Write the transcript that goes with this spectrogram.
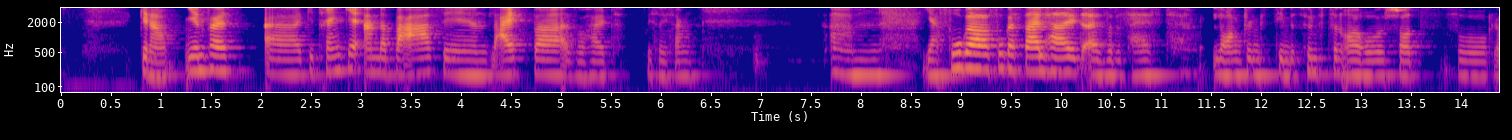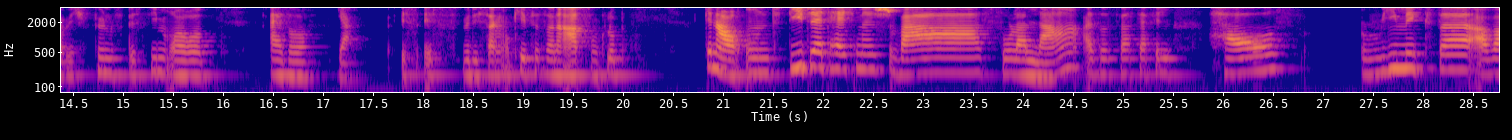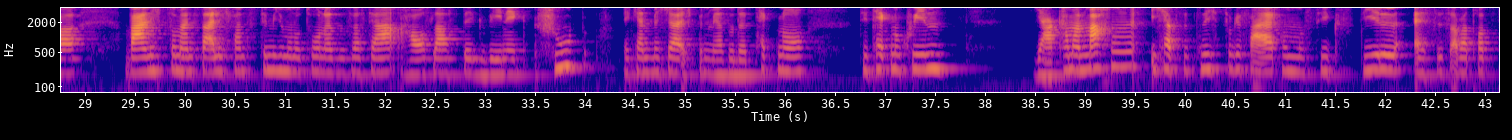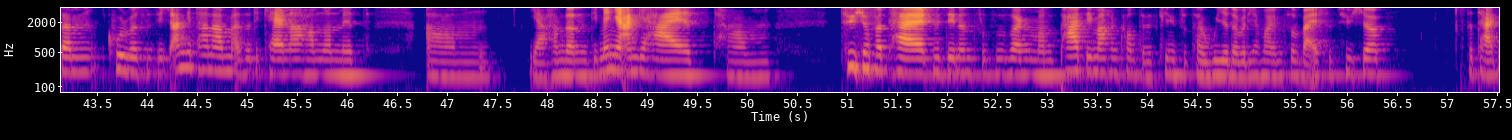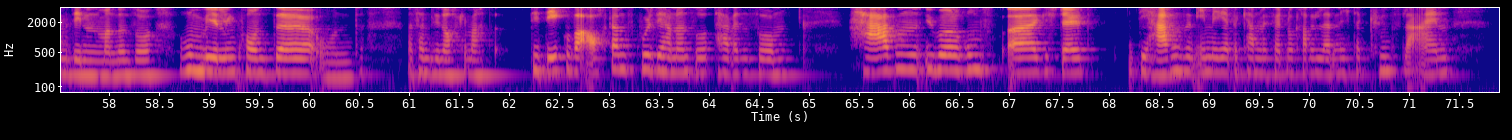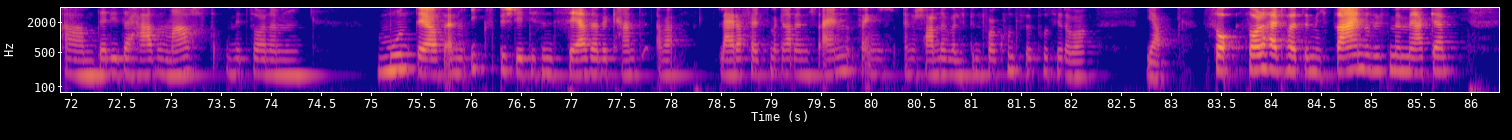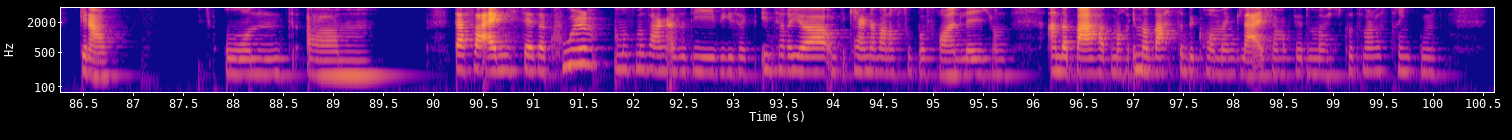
Genau. Jedenfalls, äh, Getränke an der Bar sind leistbar, also halt, wie soll ich sagen, ähm, ja, Foga-Style halt. Also das heißt, Longdrinks 10 bis 15 Euro, Shots so, glaube ich, 5 bis 7 Euro. Also ja, ist, ist würde ich sagen, okay für so eine Art von Club. Genau, und DJ-technisch war so lala, also es war sehr viel House-Remixe, aber war nicht so mein Style. Ich fand es ziemlich monoton. Also es war sehr hauslastig, wenig Schub. Ihr kennt mich ja, ich bin mehr so der Techno, die Techno-Queen. ja, kann man machen. Ich habe es jetzt nicht so gefeiert vom Musikstil. Es ist aber trotzdem cool, was sie sich angetan haben. Also die Kellner haben dann mit, ähm, ja, haben dann die Menge angeheizt, haben Tücher verteilt, mit denen sozusagen man Party machen konnte. Das klingt total weird, aber die haben halt so weiße Tücher verteilt, mit denen man dann so rumwedeln konnte. Und was haben sie noch gemacht? Die Deko war auch ganz cool. Sie haben dann so teilweise so Hasen überall rumgestellt. Äh, die Hasen sind eh mega bekannt. Mir fällt nur gerade leider nicht der Künstler ein, ähm, der diese Hasen macht, mit so einem Mund, der aus einem X besteht. Die sind sehr, sehr bekannt, aber leider fällt es mir gerade nicht ein. Ist eigentlich eine Schande, weil ich bin voll Kunst interessiert, aber ja, so, soll halt heute nicht sein, dass ich es mir merke. Genau. Und ähm, das war eigentlich sehr, sehr cool, muss man sagen. Also die, wie gesagt, Interieur und die Kellner waren auch super freundlich und an der Bar hat man auch immer Wasser bekommen gleich, wenn man gesagt hat, man möchte kurz mal was trinken.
